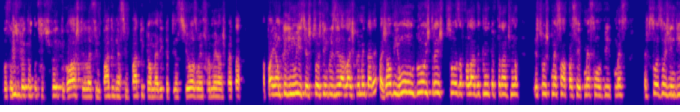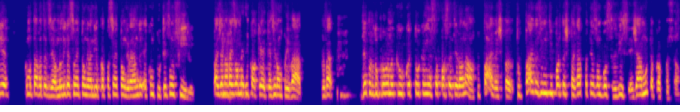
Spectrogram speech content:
Estou satisfeito, uhum. estou satisfeito, gosto, ele é simpático, não é simpático, é um médico atencioso, o enfermeiro é um espetáculo. Epá, é um bocadinho isso, e as pessoas têm curiosidade lá a experimentar. Epá, já ouvi um, dois, três pessoas a falar da clínica veterinária de as pessoas começam a aparecer, começam a ouvir, começam... as pessoas hoje em dia como estava a dizer, uma ligação é tão grande e a preocupação é tão grande, é como tu tens um filho. Pá, já não uhum. vais ao médico qualquer, queres ir a um privado. privado. Uhum. Dentro do problema que, a tua criança possa ter ou não, tu pagas, tu pagas e não te importas pagar para teres um bom serviço. Já há muita preocupação.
